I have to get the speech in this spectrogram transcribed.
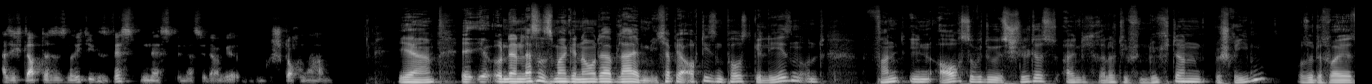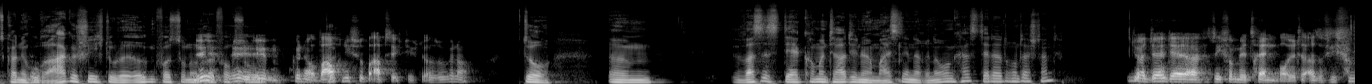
Also ich glaube, das ist ein richtiges Wespennest, in das wir da ge- gestochen haben. Ja, äh, und dann lass uns mal genau da bleiben. Ich habe ja auch diesen Post gelesen und fand ihn auch, so wie du es schilderst, eigentlich relativ nüchtern beschrieben. Also das war jetzt keine Hurra-Geschichte oder irgendwas, sondern Nee, einfach nee, so. eben, genau. War auch nicht so beabsichtigt, also genau. So, ähm, was ist der Kommentar, den du am meisten in Erinnerung hast, der da drunter stand? Ja, der, der sich von mir trennen wollte, also sich von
